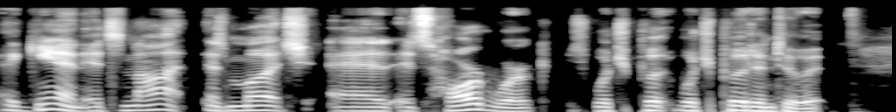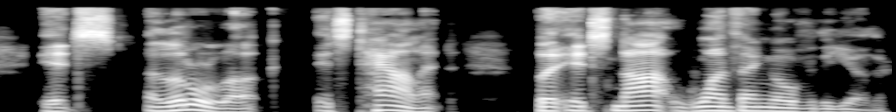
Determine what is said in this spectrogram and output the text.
again, it's not as much as it's hard work. It's what you put what you put into it. It's a little luck. It's talent, but it's not one thing over the other.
